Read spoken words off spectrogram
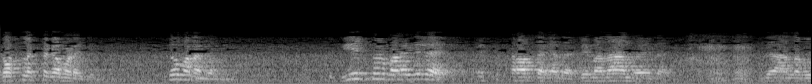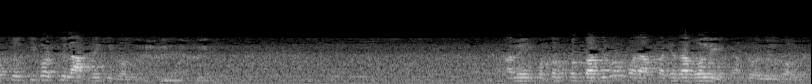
দশ লাখ টাকা বাড়াই দেন। কেউ মানা করবেন বিয়ের বাড়াই দিলে একটু খারাপ দেখা যায়, বেমানান হয়ে যায়। যে আল্লাহ রসুল কি করছিল, আপনি কি বললেন? আমি প্রথম শ্রদ্ধা দিব, পরে আপনাকে যা বলি, আপনি ওইগুলো বলবেন।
